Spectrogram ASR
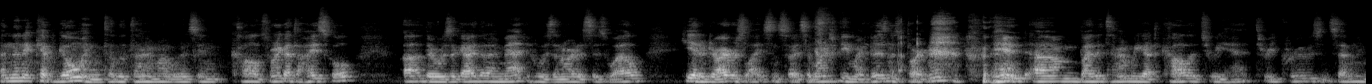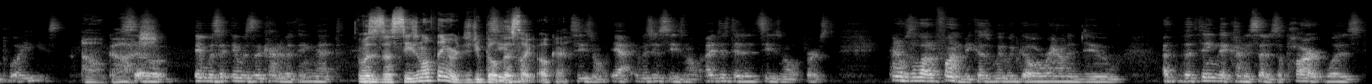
and then it kept going until the time I was in college. When I got to high school, uh, there was a guy that I met who was an artist as well. He had a driver's license, so I said, "Why don't you be my business partner?" and um, by the time we got to college, we had three crews and seven employees. Oh gosh. So it was it was the kind of a thing that was this a seasonal thing, or did you build this like okay? seasonal. Yeah, it was just seasonal. I just did it seasonal at first, and it was a lot of fun because we would go around and do. Uh, the thing that kind of set us apart was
